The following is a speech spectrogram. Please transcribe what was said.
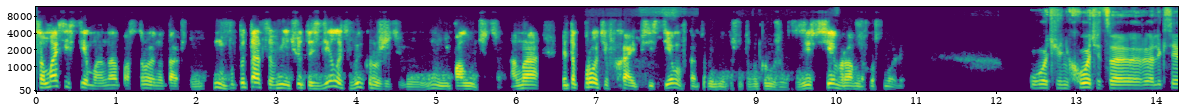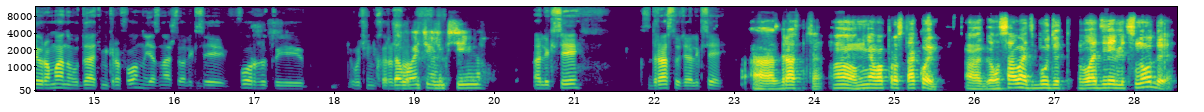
сама система, она построена так, что ну, попытаться в ней что-то сделать, выкружить, ну, не получится. Она, это против хайп-системы, в которой где-то что-то выкруживается. Здесь все в равных условиях. Очень хочется Алексею Романову дать микрофон. Я знаю, что Алексей форжит и очень хорошо. Давайте, Алексей. Алексей. Здравствуйте, Алексей. А, Здравствуйте. А, У меня вопрос такой. А, Голосовать будет владелец ноды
